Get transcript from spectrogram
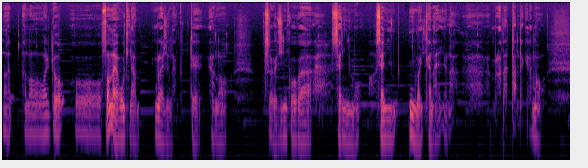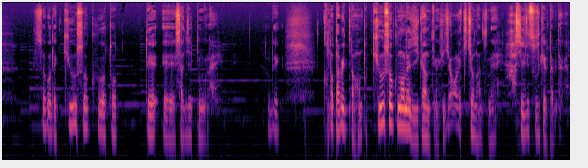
まあ、あの割とそんなに大きな村じゃなくてあのそらく人口が1,000人も1,000人にもいかないような村だったんだけどもそこで休息をとって、えー、30分ぐらい。でこの旅っていうのは本当休息のね時間っていうのは非常に貴重なんですね。走り続ける旅だから。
